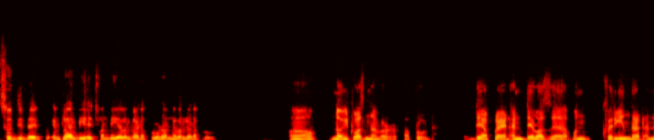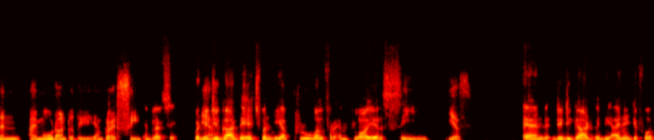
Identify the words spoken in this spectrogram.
so did the employer B H1B ever got approved or never got approved? Uh, no, it was never approved. They applied, and there was uh, one query in that, and then I moved on to the employer C. Employer C. But yeah. did you got the H1B approval for employer C? Yes. And did you got with the I-94?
